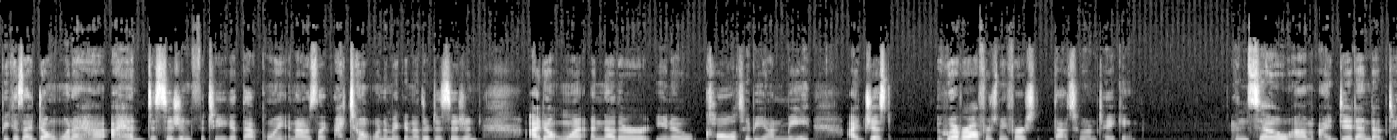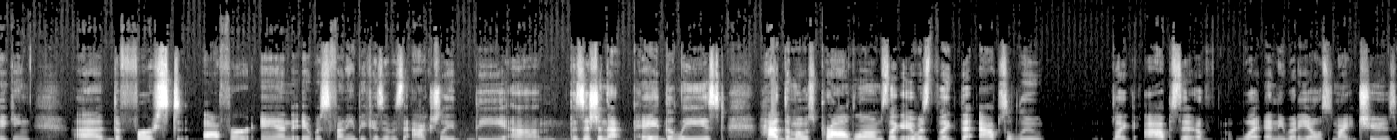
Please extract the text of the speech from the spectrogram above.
because I don't want to have. I had decision fatigue at that point, and I was like, I don't want to make another decision. I don't want another, you know, call to be on me. I just, whoever offers me first, that's who I'm taking. And so um, I did end up taking uh, the first offer, and it was funny because it was actually the um, position that paid the least, had the most problems. Like it was like the absolute like opposite of what anybody else might choose.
